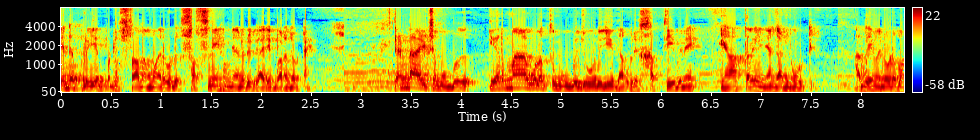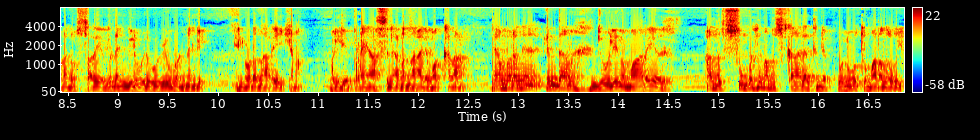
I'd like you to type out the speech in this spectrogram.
എന്റെ പ്രിയപ്പെട്ട ഉസ്താദന്മാരോട് സസ്നേഹം ഞാനൊരു കാര്യം പറഞ്ഞോട്ടെ. രണ്ടാഴ്ച മുമ്പ് എറണാകുളത്ത് മുമ്പ് ജോലി ചെയ്ത ഒരു ഖത്തീബിനെ യാത്രയിൽ ഞാൻ കണ്ടുമുട്ടി. അദ്ദേഹം എന്നോട് പറഞ്ഞു ഉസ്താദ് എവിടെങ്കിലും ഒരു ഒഴിവുണ്ടെങ്കിൽ എന്നോടൊന്ന് അറിയിക്കണം. വലിയ പ്രയാസത്തിലാണ് നാല് മക്കളാണ്. ഞാൻ പറഞ്ഞ് എന്താണ് ജോലി നിന്ന് മാറിയത്? അത് സുബഹി നമസ്കാരത്തിന്റെ കുനൂത്ത് മറന്നുപോയി.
